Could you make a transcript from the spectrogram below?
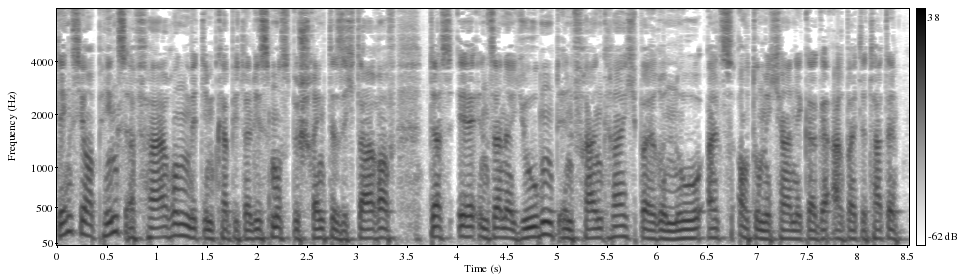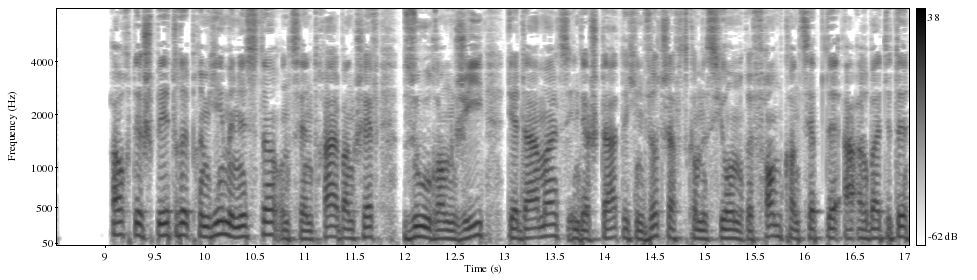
Deng Xiaopings Erfahrung mit dem Kapitalismus beschränkte sich darauf, dass er in seiner Jugend in Frankreich bei Renault als Automechaniker gearbeitet hatte. Auch der spätere Premierminister und Zentralbankchef Su Rongji, der damals in der staatlichen Wirtschaftskommission Reformkonzepte erarbeitete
